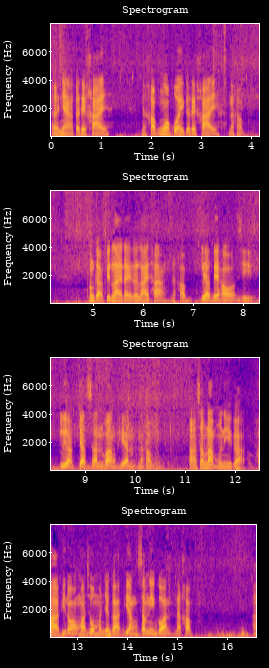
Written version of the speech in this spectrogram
เออหญ้าก็ได้ขายนะครับงัวควายก็ได้ขายนะครับ มันก็เป็นรายได้หลายทางนะครับแล้วแต่เฮาสิเลือกจัดสรรวางแผนนะครับอ่าสำหรับมื้อนี้ก็พาพี่น้องมาชมบรรยากาศเพียงสำนี้ก่อนนะครับอ่า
